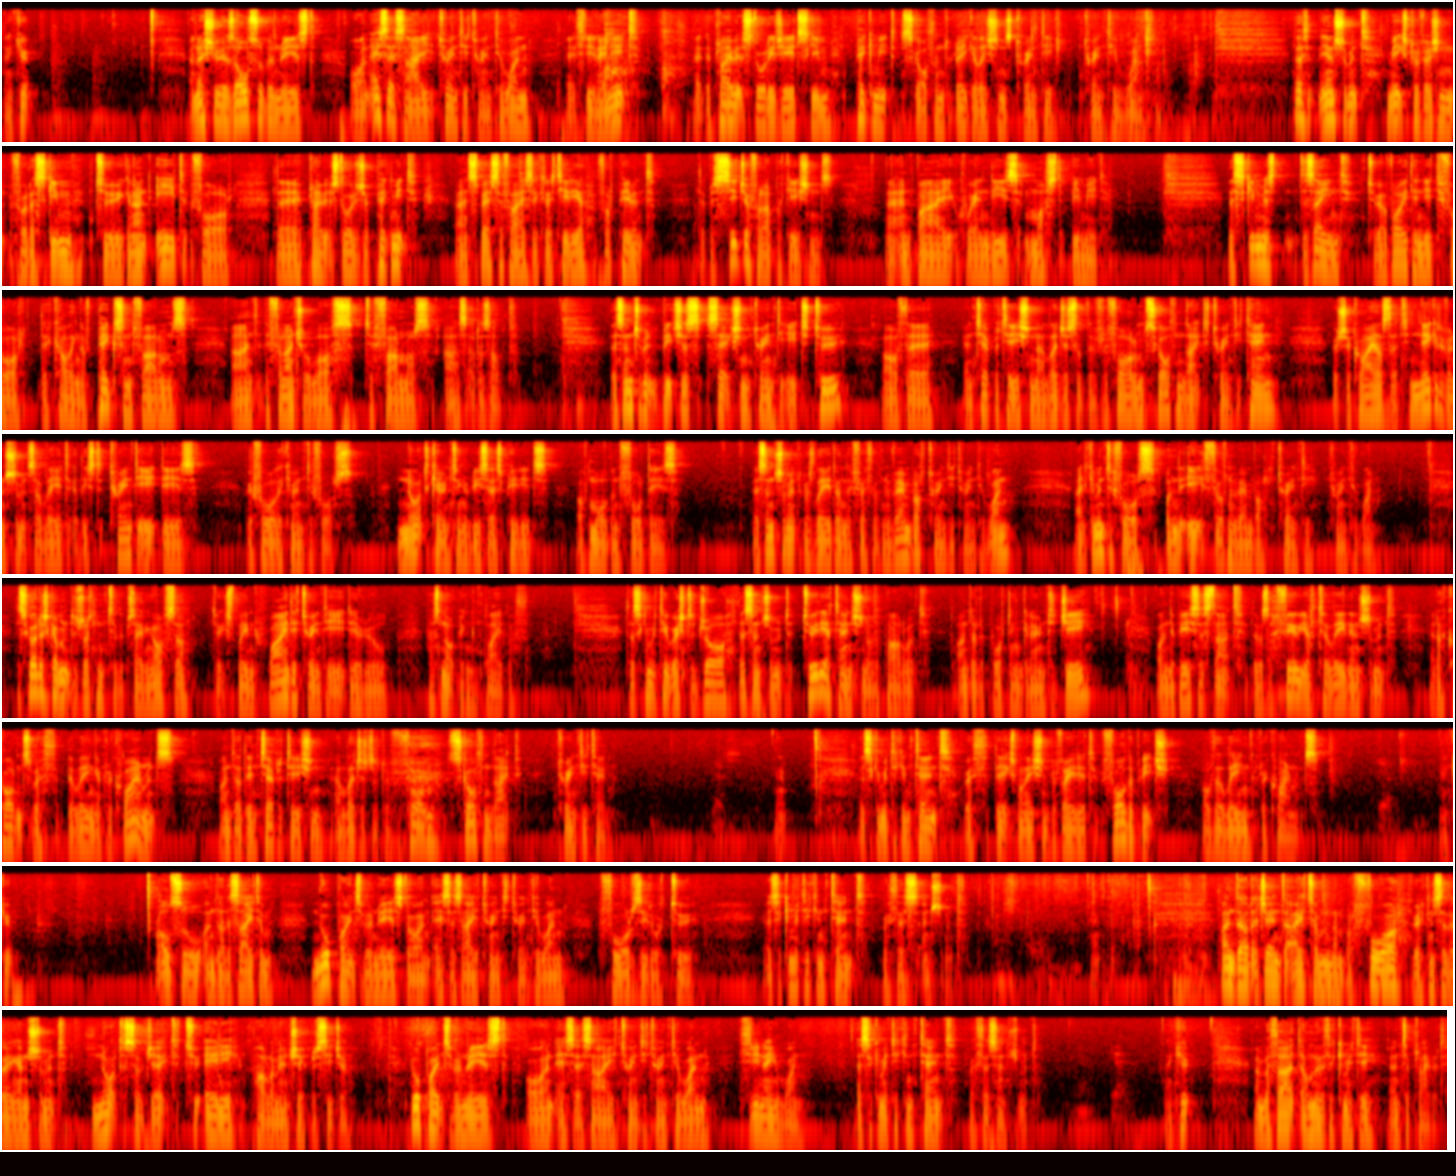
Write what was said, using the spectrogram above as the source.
Thank you. An issue has also been raised on SSI 2021 398 at the Private Storage Aid Scheme Pigmeat Scotland Regulations 2021. This, the instrument makes provision for a scheme to grant aid for the private storage of pigmeat and specifies the criteria for payment, the procedure for applications uh, and by when these must be made. The scheme is designed to avoid the need for the culling of pigs in farms and the financial loss to farmers as a result. This instrument breaches Section 28.2 of the Interpretation and Legislative Reform Scotland Act 2010, which requires that negative instruments are laid at least 28 days before they come into force, not counting recess periods of more than four days. This instrument was laid on the 5th of November 2021 and came into force on the 8th of November 2021. The Scottish Government has written to the presiding officer to explain why the 28-day rule has not been complied with. Does the committee wish to draw this instrument to the attention of the Parliament under reporting ground to J on the basis that there was a failure to lay the instrument in accordance with the laying of requirements under the Interpretation and Legislative Reform Scotland Act 2010? Yes. Yeah. Is the committee content with the explanation provided for the breach of the laying requirements? Yeah. Thank you. Also, under this item, no points have been raised on SSI 2021-402. Is the committee content with this instrument? Under agenda item number four, we're considering instrument not subject to any parliamentary procedure. No points have been raised on SSI 2021-391. Is the committee content with this instrument? Yeah. Thank you. And with that, I'll move the committee into private.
